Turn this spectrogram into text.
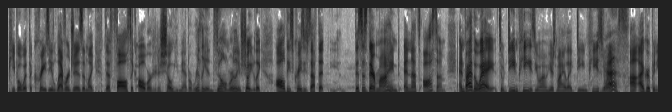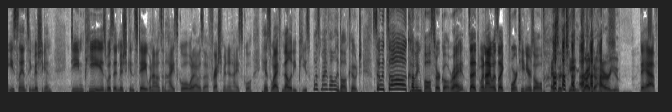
people with the crazy leverages and like the false, like oh we're going to show you, man, but really in zone, really going to show you, like all these crazy stuff that. This is their mind, and that's awesome. And by the way, so Dean Pees, you know, here's my like Dean Pees story. Yes. Uh, I grew up in East Lansing, Michigan. Dean Pees was in Michigan State when I was in high school, when I was a freshman in high school. His wife, Melody Pees, was my volleyball coach. So it's all coming full circle, right? That when I was like 14 years old. Has a team tried to hire you? they have.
